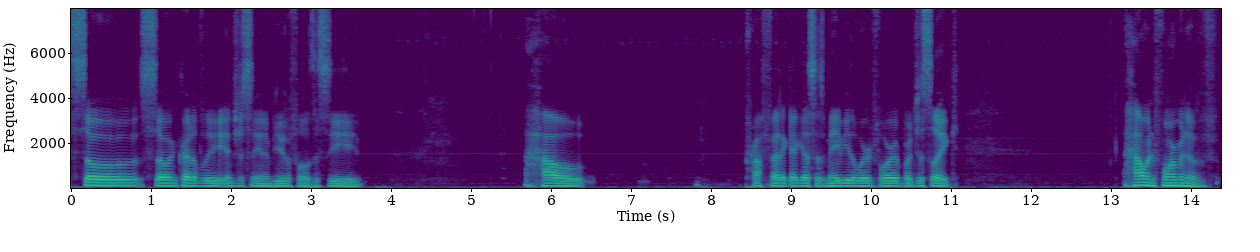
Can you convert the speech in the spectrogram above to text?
so so incredibly interesting and beautiful to see how prophetic I guess is maybe the word for it, but just like how informative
